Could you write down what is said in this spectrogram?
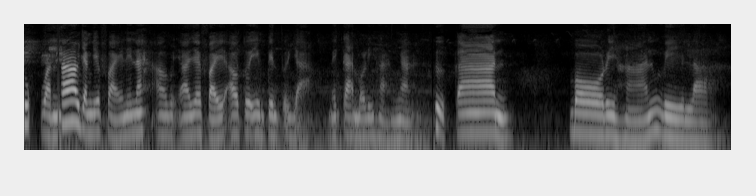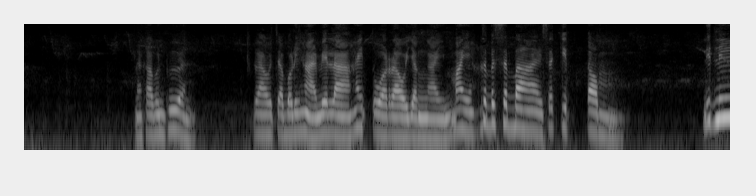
ทุกวันข้าวอย่างยายไฝนี่นะเอาเอายายไฝเอาตัวเองเป็นตัวอย่างในการบริหารงาน คือการบริหารเวลานะคะเพื่อนๆ เราจะบริหารเวลาให้ตัวเรายังไงไม่สบายสบายสะกิดต่อม นิ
